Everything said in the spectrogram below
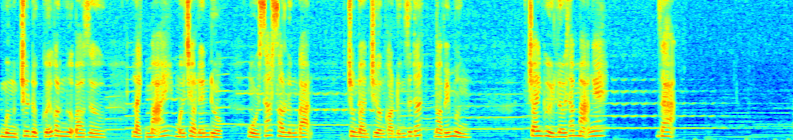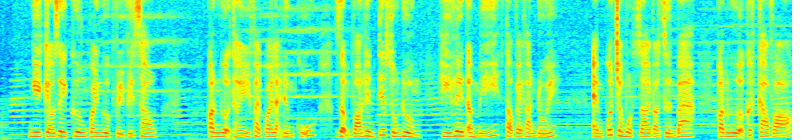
Mừng chưa được cưỡi con ngựa bao giờ, lạch mãi mới trèo lên được, ngồi sát sau lưng bạn. Trung đoàn trường còn đứng dưới đất nói với Mừng. Cho anh gửi lời thăm mạ nghe. Dạ. Nghi kéo dây cương quay ngược về phía sau. Con ngựa thấy phải quay lại đường cũ, dậm vó liên tiếp xuống đường, hí lên ầm ĩ tỏ vẻ phản đối. Em quất cho một roi vào sườn ba, con ngựa cất cao vó,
